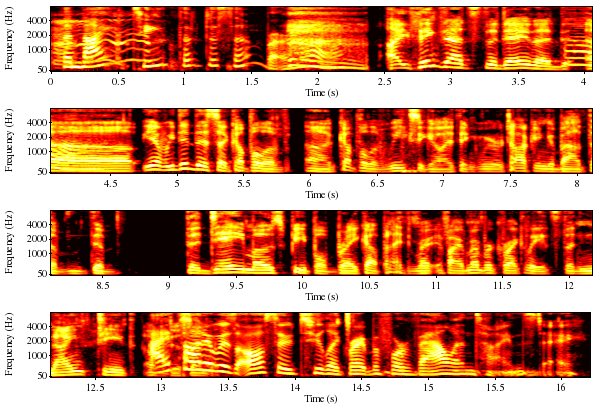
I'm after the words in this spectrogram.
The 19th of December. huh? I think that's the day that. Uh, yeah, we did this a couple of a couple of weeks ago. I think we were talking about the the the day most people break up, and I, th- if I remember correctly, it's the nineteenth of I December. thought it was also too like right before Valentine's Day.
